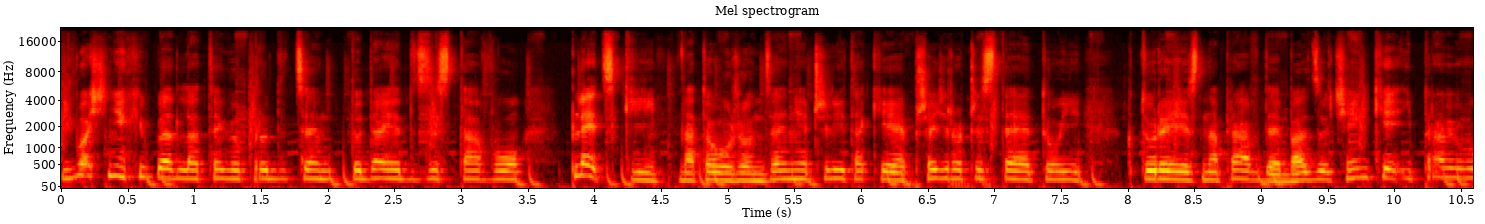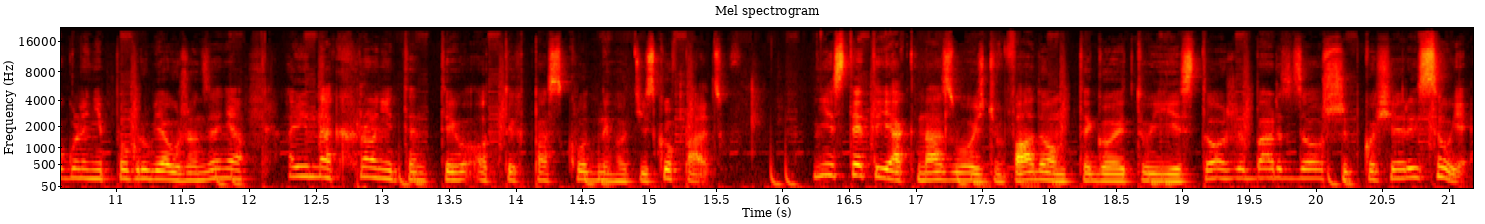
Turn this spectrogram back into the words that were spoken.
I właśnie chyba dlatego producent dodaje do zestawu plecki na to urządzenie, czyli takie przeźroczyste etui, które jest naprawdę bardzo cienkie i prawie w ogóle nie pogrubia urządzenia, a jednak chroni ten tył od tych paskudnych odcisków palców. Niestety jak na złość wadą tego etui jest to, że bardzo szybko się rysuje,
